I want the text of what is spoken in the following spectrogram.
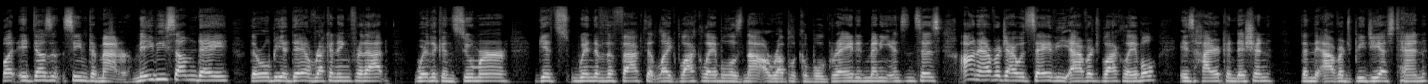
but it doesn't seem to matter. Maybe someday there will be a day of reckoning for that where the consumer gets wind of the fact that like black label is not a replicable grade in many instances. On average, I would say the average black label is higher condition than the average BGS 10,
